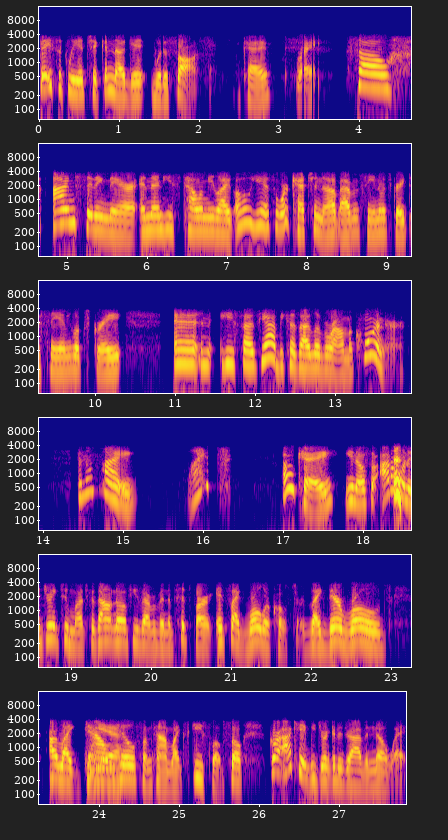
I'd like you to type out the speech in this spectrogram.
basically a chicken nugget with a sauce. Okay. Right. So I'm sitting there, and then he's telling me like, "Oh yeah, so we're catching up. I haven't seen him. It's great to see him. He looks great." And he says, "Yeah, because I live around the corner." And I'm like, "What?" Okay, you know. So I don't want to drink too much because I don't know if you've ever been to Pittsburgh. It's like roller coasters. Like their roads are like downhill sometimes, like ski slopes. So, girl, I can't be drinking and driving no way.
